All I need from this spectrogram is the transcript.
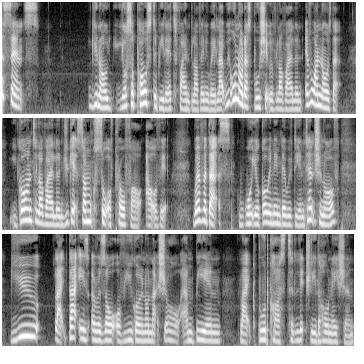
a sense, you know, you're supposed to be there to find love anyway. Like we all know that's bullshit with Love Island. Everyone knows that you go onto Love Island, you get some sort of profile out of it. Whether that's what you're going in there with the intention of, you like that is a result of you going on that show and being like broadcast to literally the whole nation.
